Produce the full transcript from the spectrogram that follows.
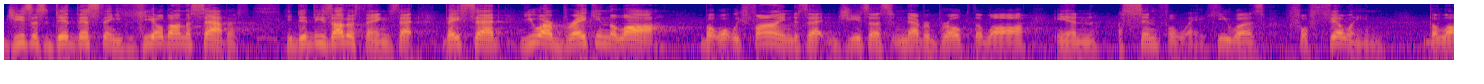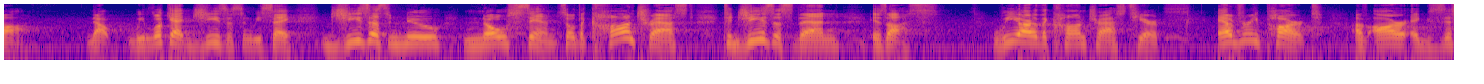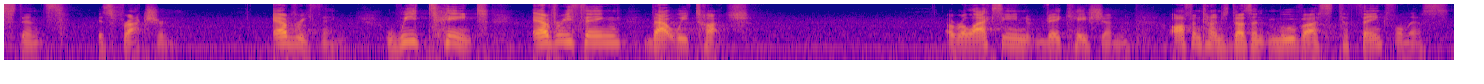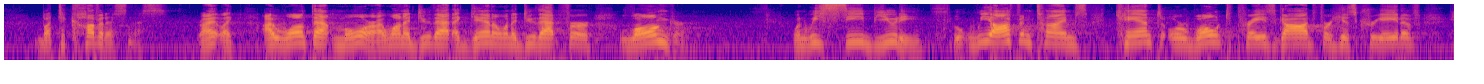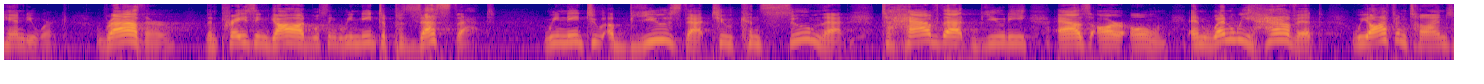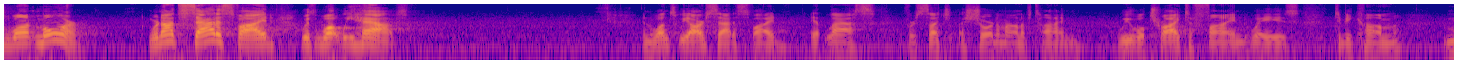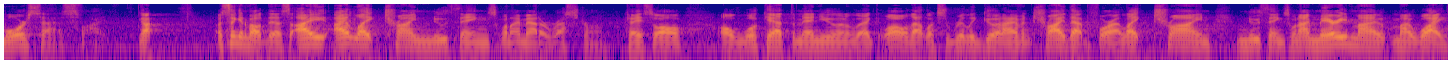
Jesus did this thing, he healed on the Sabbath. He did these other things that they said, You are breaking the law. But what we find is that Jesus never broke the law in a sinful way, he was fulfilling the law. Now, we look at Jesus and we say, Jesus knew no sin. So the contrast to Jesus then is us. We are the contrast here. Every part of our existence is fractured. Everything. We taint everything that we touch. A relaxing vacation oftentimes doesn't move us to thankfulness, but to covetousness, right? Like, I want that more. I want to do that again. I want to do that for longer. When we see beauty, we oftentimes can't or won't praise God for his creative handiwork. Rather than praising God, we'll think we need to possess that. We need to abuse that, to consume that, to have that beauty as our own. And when we have it, we oftentimes want more. We're not satisfied with what we have. And once we are satisfied, it lasts for such a short amount of time we will try to find ways to become more satisfied. Now, I was thinking about this. I, I like trying new things when I'm at a restaurant. Okay, so I'll, I'll look at the menu and I'm like, whoa, that looks really good. I haven't tried that before. I like trying new things. When I married my, my wife,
